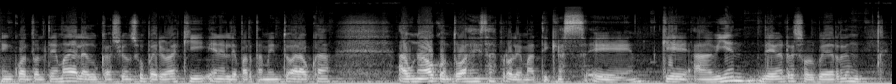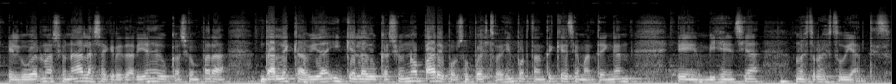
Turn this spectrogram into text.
en cuanto al tema de la educación superior aquí en el departamento de Arauca, aunado con todas estas problemáticas eh, que a bien deben resolver el gobierno nacional, las secretarías de educación para darle cabida y que la educación no pare, por supuesto. Es importante que se mantengan en vigencia nuestros estudiantes.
